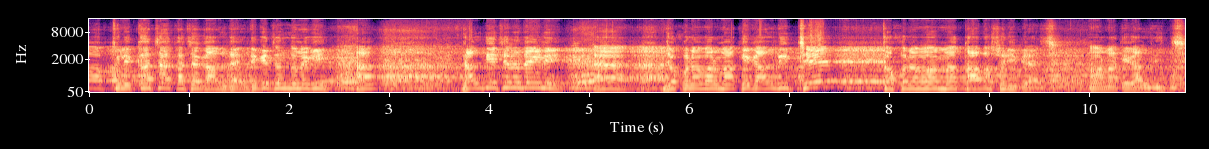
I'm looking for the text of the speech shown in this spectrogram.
বাপ তুলে কাঁচা কাঁচা গাল দেয়। দেখেছেন তো নাকি? হ্যাঁ? গাল দিয়েছে না দেয়নি? হ্যাঁ যখন আমার মাকে গাল দিচ্ছে, তখন আমার মা কাবা শরীফে আছে। আমার মাকে গাল দিচ্ছে।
